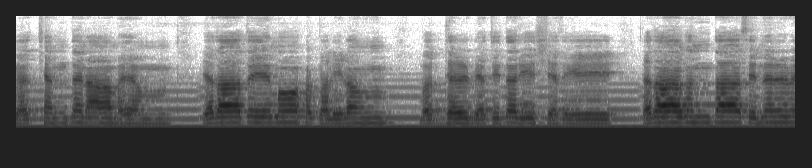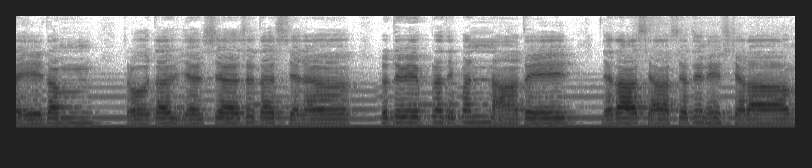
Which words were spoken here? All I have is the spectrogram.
गच्छन्तनामयम् यदा ते मोहकलिलं बुद्धिर्व्यतितरिष्यति तदा गन्तासि निर्वेदं श्रोतव्यस्य श्रुतस्य च श्रुतिविप्रतिपन्ना ते यदा स्यास्यति निश्चलाम्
